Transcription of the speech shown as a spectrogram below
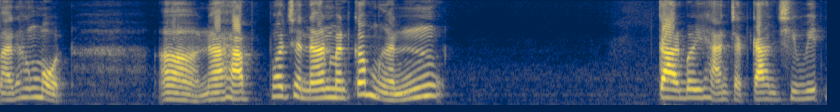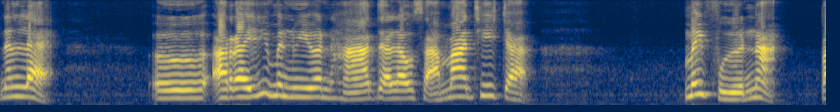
มาทั้งหมดเอ่อนะครับเพราะฉะนั้นมันก็เหมือน การบริหารจัดการชีวิตนั่นแหละเอออะไรที่มันมีปัญหาแต่เราสามารถที่จะไม่ฝืนอะไป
